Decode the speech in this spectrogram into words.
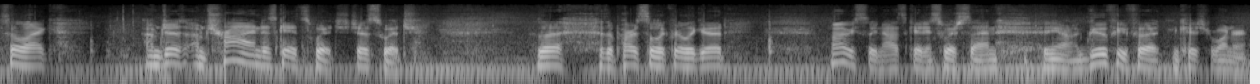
So like, I'm just, I'm trying to skate switch, just switch. The, the parts that look really good, I'm obviously not skating switch then, you know, goofy foot in case you're wondering.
